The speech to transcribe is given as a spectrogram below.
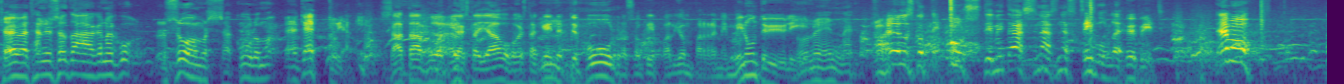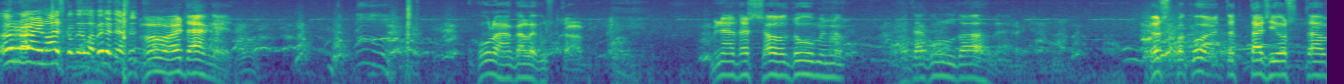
Söiväthän ne sota-aikana ku- Suomessa kuulemma kettujakin. Satavuotiaista jauhoista keitetty puuro sopii paljon paremmin minun tyyliin. No niin. No Helskutti Kusti, mitä sinä sinne sivulle hypit? Temo! Hörrä ei laiskotella, vedetään nyt! No, etäkeet. Kuulehan Kalle Kustaa. Minä tässä olen tuuminna sitä kultaa väärin. Jospa koetettaisi ostaa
